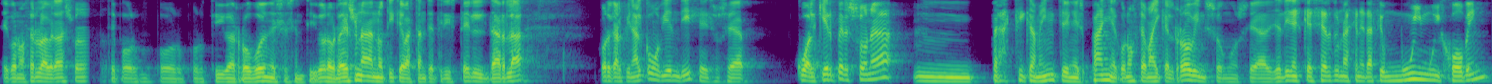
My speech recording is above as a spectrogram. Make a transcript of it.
de conocerlo. La verdad, suerte por, por, por ti, Garrobo, en ese sentido. La verdad es una noticia bastante triste el darla, porque al final, como bien dices, o sea, cualquier persona mmm, prácticamente en España conoce a Michael Robinson. O sea, ya tienes que ser de una generación muy, muy joven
